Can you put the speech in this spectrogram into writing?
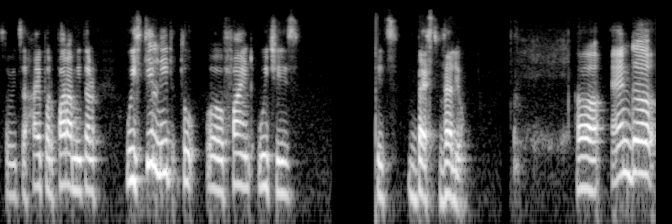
So it's a hyperparameter. We still need to uh, find which is its best value. Uh, and uh,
